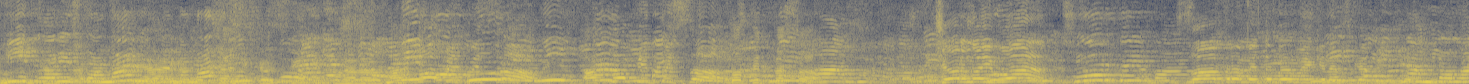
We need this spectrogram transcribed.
від Лариси Ананівни на нас. А хто підписав? А хто підписав? Хто підписав? Чорний Іван? Чорний Іван. Завтра ми тебе викинемо з кабінету. нам дала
